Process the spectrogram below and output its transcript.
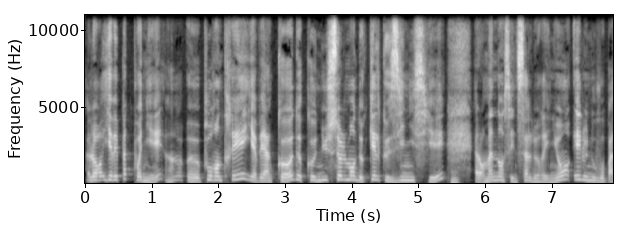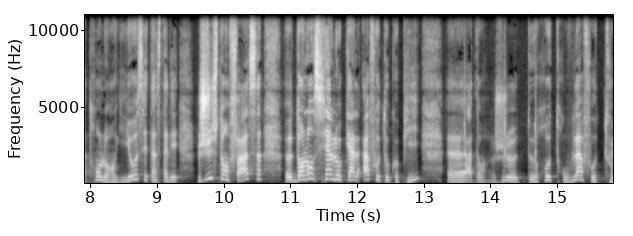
Alors, il n'y avait pas de poignée. hein. Euh, pour entrer, il y avait un code connu seulement de quelques initiés. Alors maintenant, c'est une salle de réunion et le nouveau patron, Laurent Guillot, s'est installé juste en face, euh, dans l'ancien local à photocopie. Euh, attends, je te retrouve la photo.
